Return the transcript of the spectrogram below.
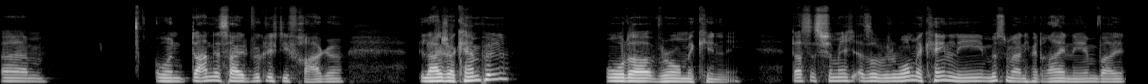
Ähm, und dann ist halt wirklich die Frage, Elijah Campbell oder Verone McKinley. Das ist für mich, also Verone McKinley müssen wir nicht mit reinnehmen, weil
